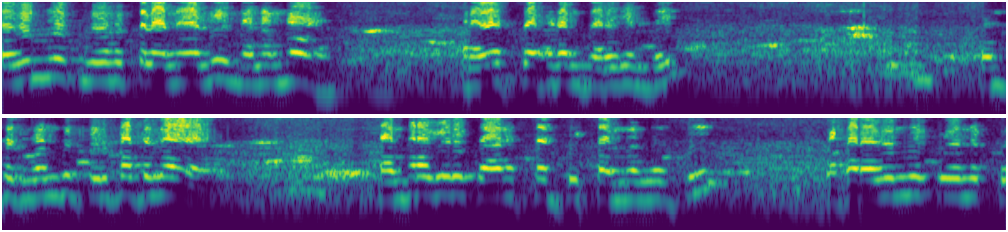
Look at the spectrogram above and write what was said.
రెవెన్యూ క్లినిక్లు అనేవి మనము ప్రవేశపెట్టడం జరిగింది. ఇంతకు ముందు తిరుపతిలో చంద్రగిరి కాన్స్టిట్యున్సీకి సంబంధించి ఒక రెవెన్యూ క్లినిక్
